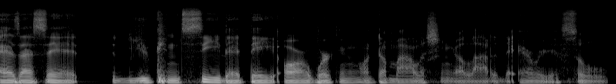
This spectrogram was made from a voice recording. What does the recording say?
as I said, you can see that they are working on demolishing a lot of the area. So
